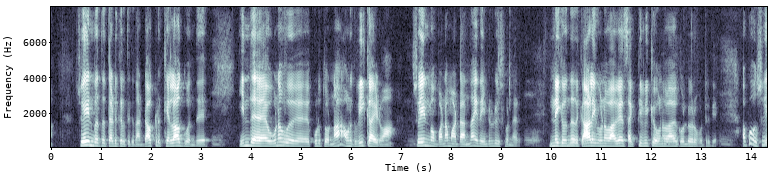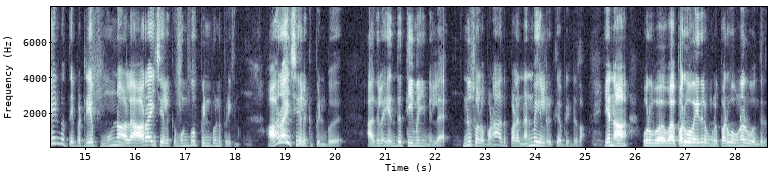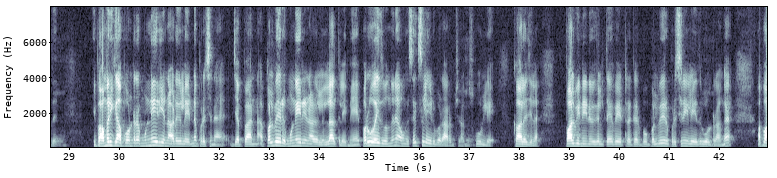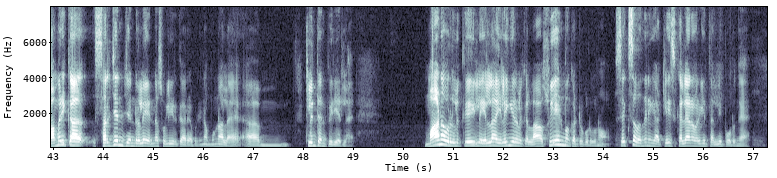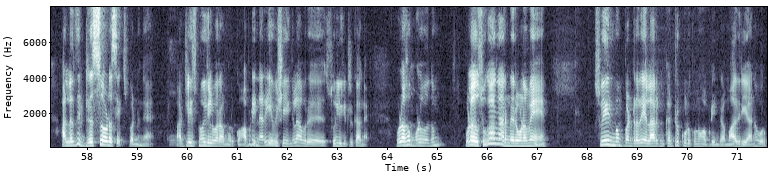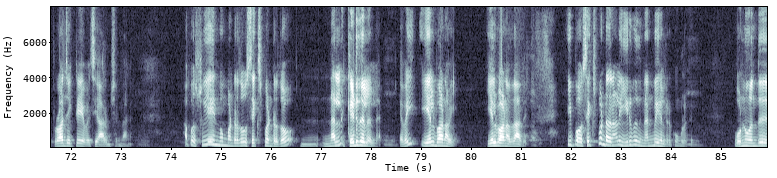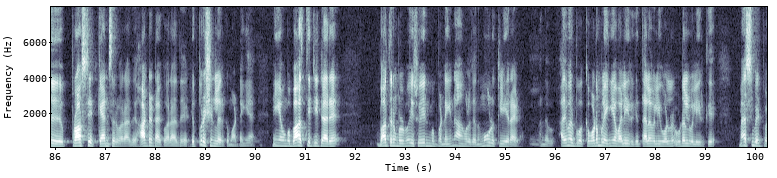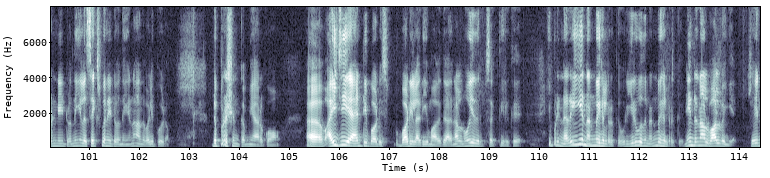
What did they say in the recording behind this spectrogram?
சுய இன்பத்தை தடுக்கிறதுக்கு தான். டாக்டர் கெலாக் வந்து இந்த உணவு கொடுத்தோன்னா அவனுக்கு வீக் ஆகிடுவான் சுய இன்பம் பண்ண மாட்டான்னு தான் இதை இன்ட்ரடியூஸ் பண்ணார். இன்னைக்கு வந்து அது காலை உணவாக சக்தி மிக்க உணவாக கொண்டு வரப்பட்டிருக்கு. அப்போது சுய இன்பத்தை பற்றிய முன்னால் ஆராய்ச்சிகளுக்கு முன்பு பின்புன்னு பிரிக்கணும். ஆராய்ச்சிகளுக்கு பின்பு அதில் எந்த தீமையும் இல்லை. இன்னும் சொல்ல போனால் அது பல நன்மைகள் இருக்குது அப்படின்றது தான் ஏன்னா ஒரு பருவ வயதில் உங்களுக்கு பருவ உணர்வு வந்துடுது இப்போ அமெரிக்கா போன்ற முன்னேறிய நாடுகளில் என்ன பிரச்சனை? ஜப்பான் பல்வேறு முன்னேறிய நாடுகள் எல்லாத்துலேயுமே பருவ வயது வந்துன்னு அவங்க செக்ஸில் ஈடுபட ஆரம்பிச்சிடுறாங்க ஸ்கூல்லே காலேஜில். பால்வினை நோய்கள் தேவையற்ற கர்ப்பம் பல்வேறு பிரச்சனைகளை எதிர்கொள்கிறாங்க அப்போ அமெரிக்கா சர்ஜன் ஜென்ரலே என்ன சொல்லியிருக்காரு அப்படின்னா முன்னால் கிளின்டன் பீரியடில் மாணவர்களுக்கு இல்லை எல்லா இளைஞர்களுக்கெல்லாம் சுயன்மம் கற்றுக் கொடுக்கணும். செக்ஸை வந்து நீங்கள் அட்லீஸ்ட் கல்யாணம் வரைக்கும் தள்ளி போடுங்க. அல்லது ட்ரெஸ்ஸோட செக்ஸ் பண்ணுங்க. அட்லீஸ்ட் நோய்கள் வராமல் இருக்கும். அப்படி நிறைய விஷயங்களை அவர் சொல்லிக்கிட்டு இருக்காங்க. உலகம் முழுவதும் உலக சுகாதார நிறுவனமே சுய இன்பம் பண்ணுறதை எல்லாருக்கும் கற்றுக் கொடுக்கணும் அப்படின்ற மாதிரியான ஒரு ப்ராஜெக்டே வச்சு ஆரம்பிச்சிருந்தாங்க. அப்போ சுய இன்பம் பண்ணுறதோ செக்ஸ் பண்ணுறதோ நல்ல கெடுதல் அல்ல. அவை இயல்பானவை. இயல்பானது தான் அது இப்போது செக்ஸ் பண்ணுறதுனால இருபது நன்மைகள் இருக்குது உங்களுக்கு. ஒன்று வந்து ப்ராஸ்டேட் கேன்சர் வராது ஹார்ட் அட்டாக் வராது டிப்ரெஷனில் இருக்க மாட்டீங்க. நீங்கள் உங்கள் பாஸ் திட்டாரு பாத்ரூமில் போய் சுய இன்பம் பண்ணீங்கன்னா அவங்களுக்கு அந்த மூடு கிளியர் ஆகிடும் அந்த அதே மாதிரி இப்போ உடம்புல எங்கேயா வலி இருக்குது தலைவலி உடல் உடல் வலி இருக்குது மேஸ்டிபேட் பண்ணிட்டு வந்தீங்க இல்லை செக்ஸ் பண்ணிட்டு வந்தீங்கன்னா அந்த வலி போயிடும். டிப்ரெஷன் கம்மியாக இருக்கும். ஐஜிஏ ஆன்டிபாடிஸ் பாடியில் அதிகமாகுது அதனால் நோய் எதிர்ப்பு சக்தி இருக்குது இப்படி நிறைய நன்மைகள் இருக்குது ஒரு இருபது நன்மைகள் இருக்குது நீண்ட நாள் வாழ்வீங்க. சுய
